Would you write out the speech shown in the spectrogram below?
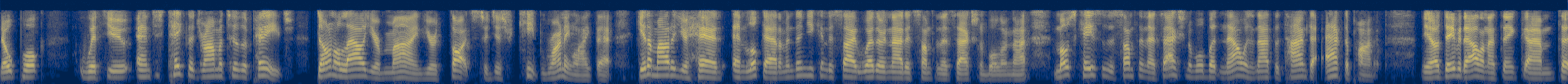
notebook with you and just take the drama to the page don't allow your mind, your thoughts to just keep running like that. Get them out of your head and look at them, and then you can decide whether or not it's something that's actionable or not. Most cases, it's something that's actionable, but now is not the time to act upon it. You know, David Allen, I think, um, t-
